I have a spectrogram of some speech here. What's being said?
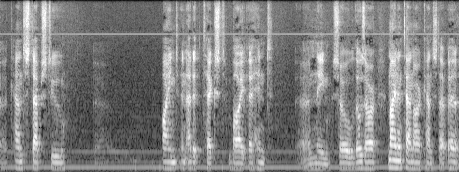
uh, canned steps to find and edit text by a hint uh, name. So those are 9 and 10 are can step, uh,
